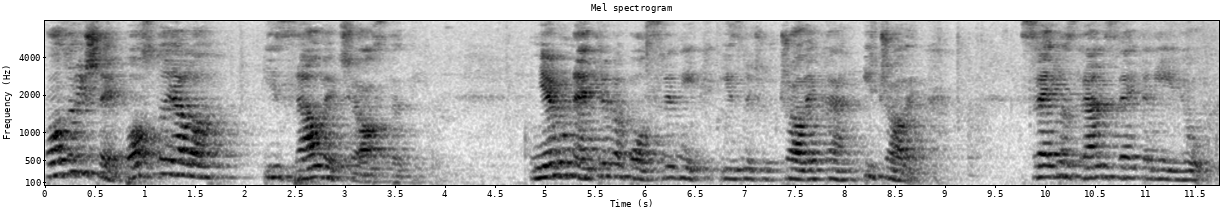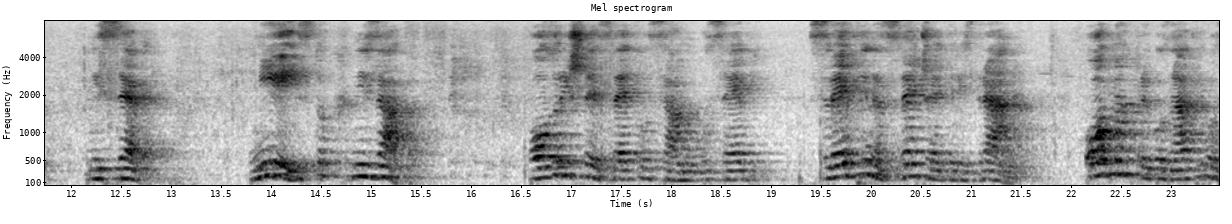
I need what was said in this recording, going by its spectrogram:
Pozorište je postojalo i zauvek će ostati. Njemu ne treba posrednik između čoveka i čoveka. Svetla strana sveta nije jug, ni sever, nije istok, ni zapad. Pozorište je svetlo samo po sebi, svetli na sve četiri strane, odmah prepoznatljivo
